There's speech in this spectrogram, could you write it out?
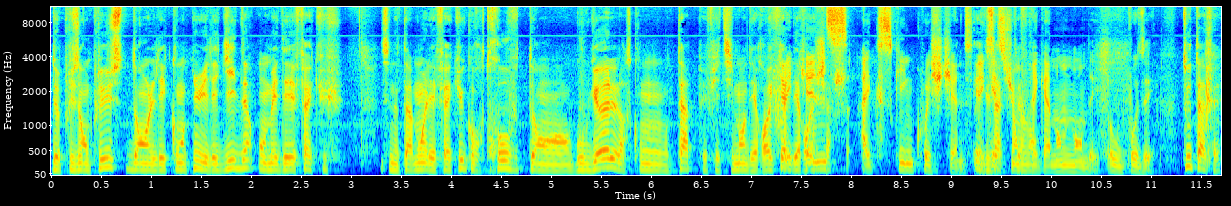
De plus en plus, dans les contenus et les guides, on met des FAQ. C'est notamment les FAQ qu'on retrouve dans Google lorsqu'on tape effectivement des requêtes, des recherches. Asking questions, les questions fréquemment demandées ou posées. Tout à fait,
